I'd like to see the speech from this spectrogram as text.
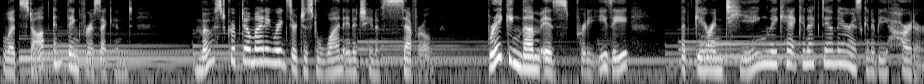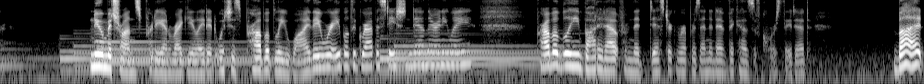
Let's stop and think for a second. Most crypto mining rigs are just one in a chain of several. Breaking them is pretty easy, but guaranteeing they can't connect down there is going to be harder. Numatron's pretty unregulated, which is probably why they were able to grab a station down there anyway. Probably bought it out from the district representative because, of course, they did. But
